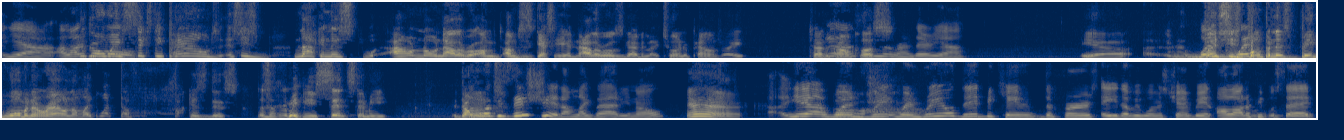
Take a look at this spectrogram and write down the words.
yeah a lot the of girl people weighs 60 pounds and she's knocking this. I don't know. Nyla Rose, I'm, I'm just guessing here. Nyla Rose has got to be like 200 pounds, right? 200 yeah, pound plus. around there yeah Yeah. When- but she's when- bumping this big woman around. I'm like, what the fuck is this? Doesn't make any sense to me. It don't. fuck is this shit I'm like that you know yeah. Uh, yeah when Oh. When Riho did became the first AEW Women's Champion a lot of people Mhm. said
